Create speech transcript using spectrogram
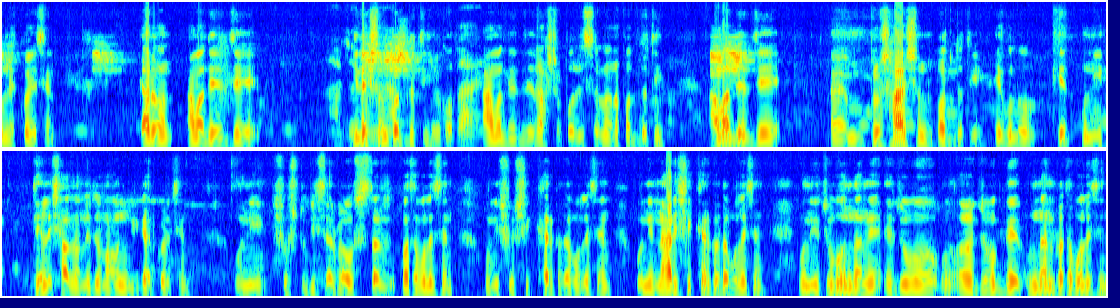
উল্লেখ করেছেন। কারণ আমাদের যে ইলেকশন পদ্ধতি আমাদের যে রাষ্ট্র পরিচালনা পদ্ধতি আমাদের যে প্রশাসন পদ্ধতি এগুলোকে উনি ঢেলে সাজানোর জন্য অঙ্গীকার করেছেন। উনি সুষ্ঠু বিচার ব্যবস্থার কথা বলেছেন, উনি সুশিক্ষার কথা বলেছেন, উনি নারী শিক্ষার কথা বলেছেন, উনি যুব উন্নয়নে, যুব যুবকদের উন্নয়নের কথা বলেছেন,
